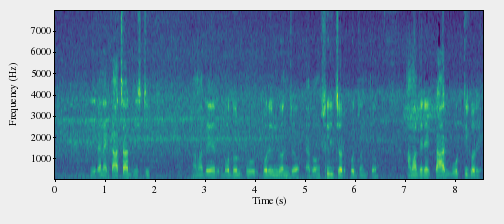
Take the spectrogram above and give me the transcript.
যেখানে কাচার ডিস্ট্রিক্ট, আমাদের বদলপুর, করিমগঞ্জ এবং শিলচর পর্যন্ত আমাদের এক ট্রাক ভর্তি করে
